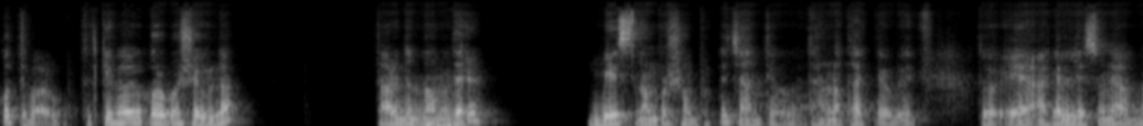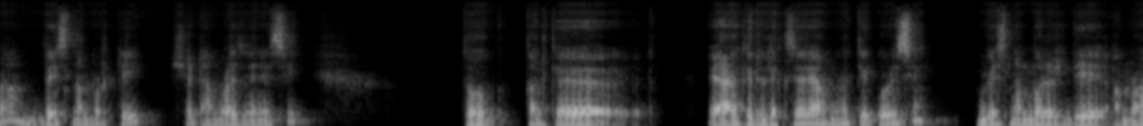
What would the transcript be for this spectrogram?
করতে পারব। তো কীভাবে করব সেগুলো? তার জন্য আমাদের বেস নাম্বার সম্পর্কে জানতে হবে, ধারণা থাকতে হবে। তো এর আগের লেসনে আমরা বেস নাম্বার কি সেটা আমরা জেনেছি তো কালকে এর আগের লেকচারে আমরা কি করেছি? বেস নাম্বারের দিয়ে আমরা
